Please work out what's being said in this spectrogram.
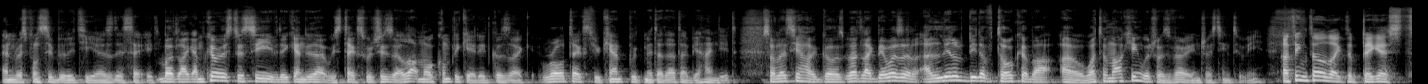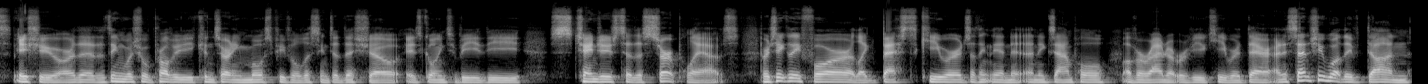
and responsibility as they say. But like I'm curious to see if they can do that with text, which is a lot more complicated because like raw text you can't put metadata behind it. So let's see how it goes. But like there was a, a little bit of talk about uh, watermarking, which was very interesting to me. I think though, like the biggest issue or the, the thing which will probably be concerning most people listening to this show is going to be be the changes to the SERP layouts, particularly for like best keywords. I think they had an example of a roundup review keyword there. And essentially what they've done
